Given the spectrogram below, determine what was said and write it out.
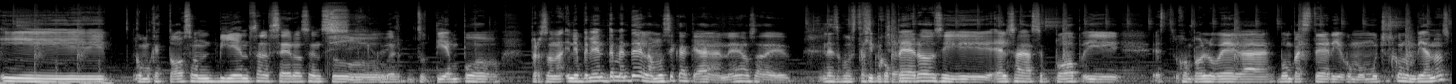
Y como que todos son bien salseros en su, Sí, güey. en su tiempo personal, independientemente de la música que hagan, ¿eh? O sea, de Les gusta hip hoperos y Elsa hace pop y Juan Pablo Vega, Bomba Estéreo, como muchos colombianos,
